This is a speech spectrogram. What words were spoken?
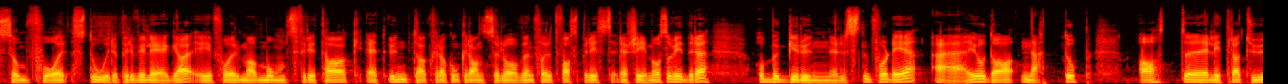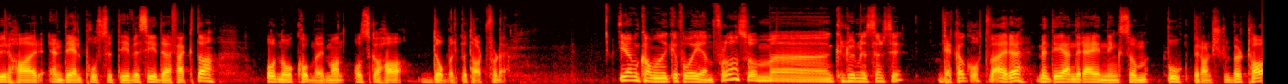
som får store privilegier i form av momsfritak, et unntak fra konkurranseloven for et fastprisregime osv. Og, og begrunnelsen for det er jo da nettopp at eh, litteratur har en del positive sideeffekter, og nå kommer man og skal ha dobbelt betalt for det. Ja, men Kan man ikke få igjen for det, som eh, kulturministeren sier? Det kan godt være, men det er en regning som bokbransjen bør ta.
